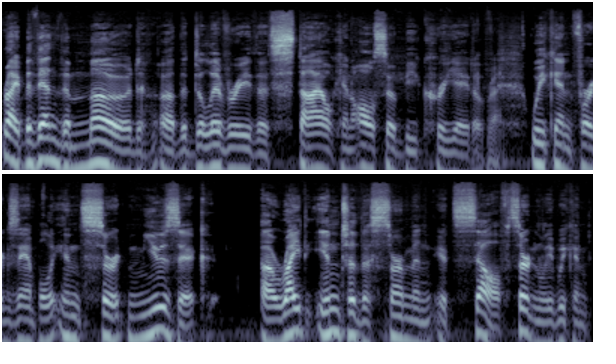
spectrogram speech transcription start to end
Right, but then the mode, uh, the delivery, the style can also be creative. Right. We can, for example, insert music uh, right into the sermon itself. Certainly, we can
